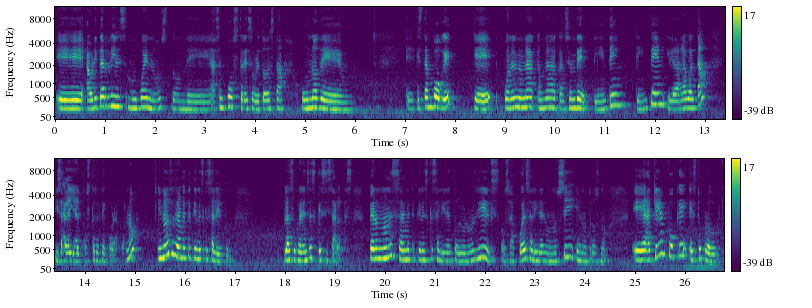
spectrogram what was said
Eh, ahorita reels muy buenos donde hacen postres, sobre todo está uno de eh, que está en Vogue, que ponen una, una canción de tin, tin, tin, tin y le dan la vuelta y sale ya el postre decorado, ¿no? Y no necesariamente tienes que salir tú la sugerencia es que sí salgas, pero no necesariamente tienes que salir en todos los reels, o sea, puedes salir en unos sí y en otros no. Eh, aquí el enfoque es tu producto,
